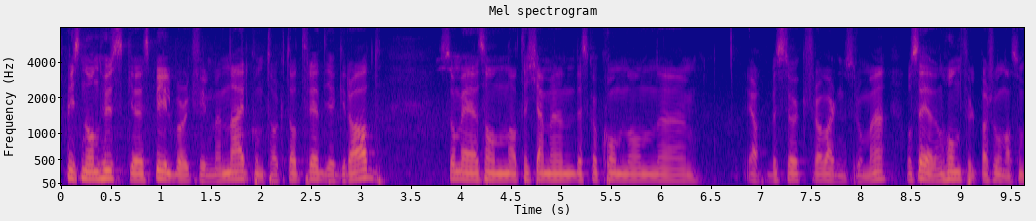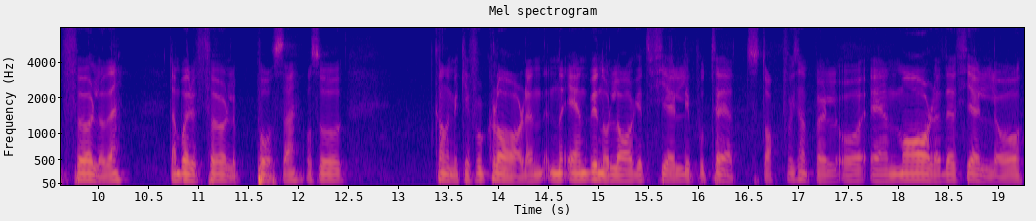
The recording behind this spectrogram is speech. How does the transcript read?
Hvis noen husker Spielberg-filmen 'Nærkontakt av tredje grad', som er sånn at det, en, det skal komme noen eh, ja, besøk fra verdensrommet, og så er det en håndfull personer som føler det. De bare føler på seg. Og så kan de ikke forklare det. En- En begynner å lage et fjell i potetstapp, f.eks., og en maler det fjellet og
